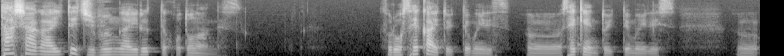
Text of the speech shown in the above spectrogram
他者がいて自分がいるってことなんです。それを世界と言ってもいいです。うん、世間と言ってもいいです。うん、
